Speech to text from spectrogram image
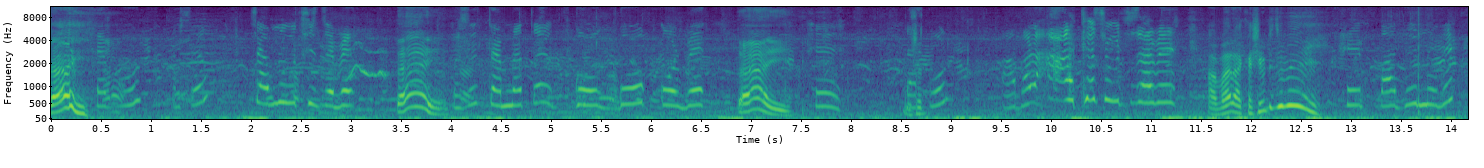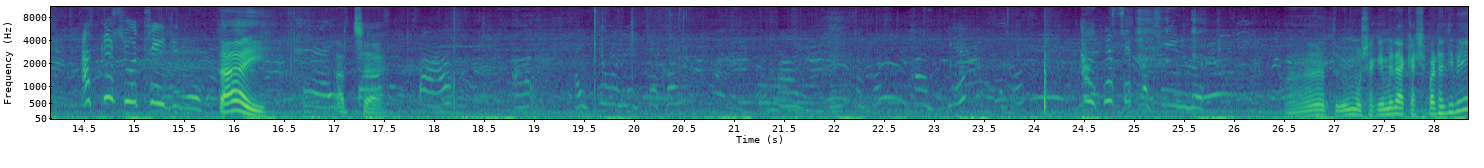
তাই? তাই? তাই? হ্যাঁ আবার আকাশে উঠে যাবে। হ্যাঁ তাই? হ্যাঁ আচ্ছা। হ্যাঁ তুমি মশাকে মেরে আকাশে পাঠিয়ে দিবে?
